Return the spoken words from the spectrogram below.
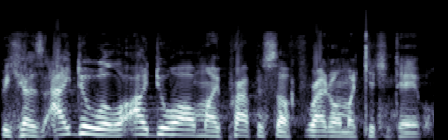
because I do a, I do all my prep and stuff right on my kitchen table.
